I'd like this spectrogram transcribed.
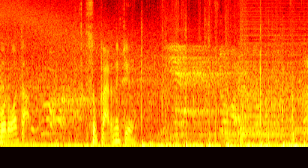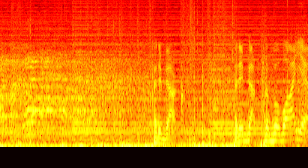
Ворота суперників. Ребяк. Ребяк пробиває.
